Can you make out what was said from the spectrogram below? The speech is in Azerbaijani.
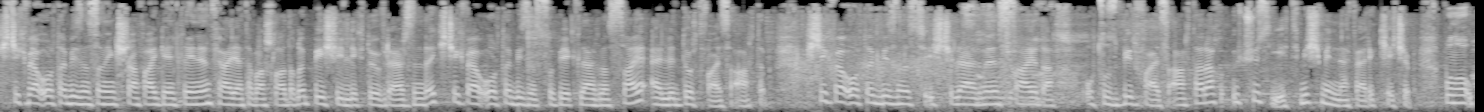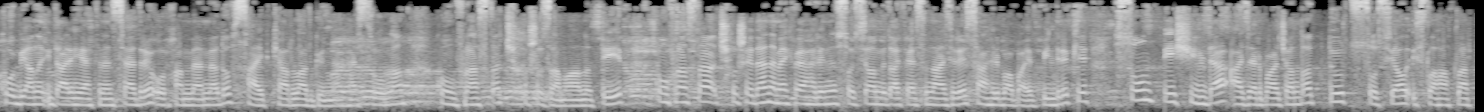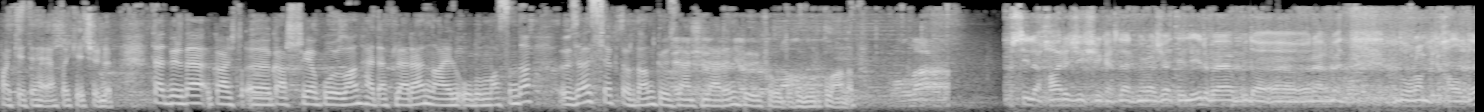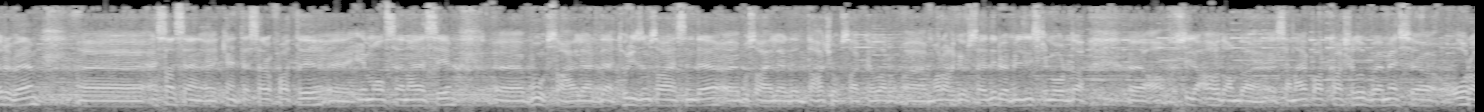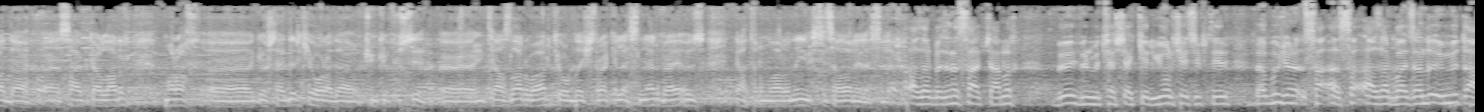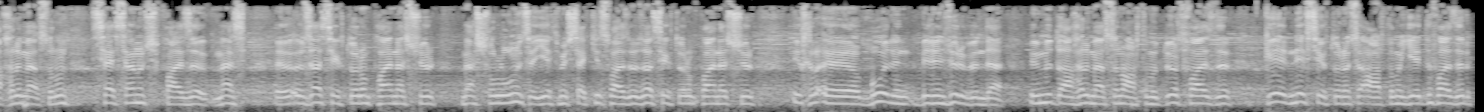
Kiçik və Orta Biznesin İnkişafı Agentliyinin fəaliyyətə başladığı 5 illik dövr ərzində kiçik və orta biznes subyektlərinin sayı 54% artıb. Kiçik və orta biznes işçilərinin sayı da 31% artaraq 370 min nəfəri keçib. Bunu Kobiyanın idarə heyətinin sədri Orxan Məmmədov sahibkarlar gününə həsr olunan konfransda çıxışı zamanı deyib. Konfransda çıxış edən Əmək və Əhalinin Sosial Müdafiəsi naziri Sahil Babayev bildirib ki, son 5 ildə Azərbaycanda 4 sosial islahatlar paketi həyata keçirilib. Tədbirdə qarşıya qoyulan hədəflərə nail olunmasında özəl sektordan gözləntilərin böyük olduğu vurğulanıb. Xüsusilə xarici şirkətlər müraciət edir və bu da ə, rəğbət doğuran bir haldır və ə, əsasən ə, kənd təsərrüfatı, ə, emal sənayesi ə, bu sahələrdə, turizm sahəsində ə, bu sahələrdə daha çox sahibkarlar ə, maraq göstərir və bildiyiniz kimi orada ə, xüsusilə Ağdamda ə, sənaye parkı açılıb və məhz ə, orada ə, sahibkarlar maraq göstərir ki, orada çünki xüsusi imtiyazlar var ki, orada iştirak eləsinlər və öz yatırımlarını, investisiyalarını eləsinlər. Azərbaycanda sahibkarlıq böyük bir mütəşəkkil yol keçibdir və bu gün Azərbaycanda ümumi daxili məhsulun 83%-i məhz e, özəl sektorun payına düşür, məşğulluğun isə 78% özəl sektorun payına düşür. E, bu ilin birinci rübündə ümumi daxili məhsulun artımı 4%-dir, qeyri-neft sektorunun isə artımı 7%-dir.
